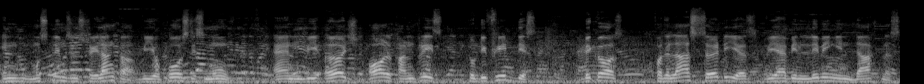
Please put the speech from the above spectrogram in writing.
in Muslims in Sri Lanka, we oppose this move and we urge all countries to defeat this because for the last 30 years we have been living in darkness.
